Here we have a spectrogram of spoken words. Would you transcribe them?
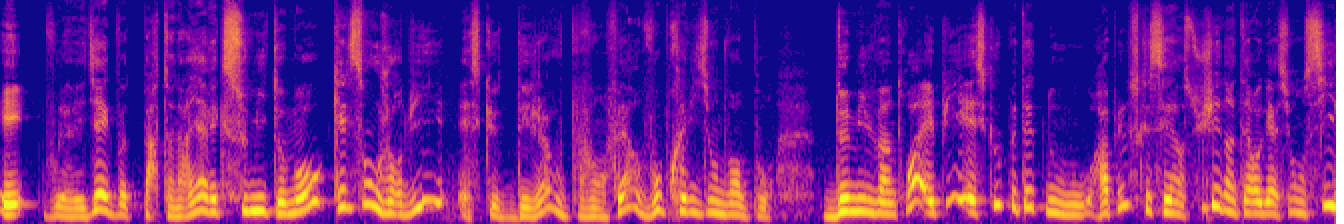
Et vous l'avez dit avec votre partenariat avec Sumitomo, quelles sont aujourd'hui, est-ce que déjà vous pouvez en faire, vos prévisions de vente pour 2023 Et puis, est-ce que vous peut-être nous rappeler, parce que c'est un sujet d'interrogation aussi,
